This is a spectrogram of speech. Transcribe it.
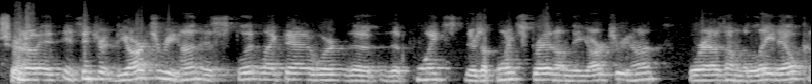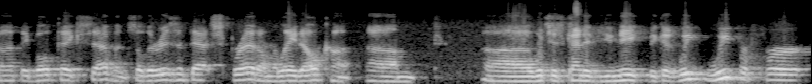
Sure. You know, it, it's interesting. The archery hunt is split like that, where the the points there's a point spread on the archery hunt, whereas on the late elk hunt they both take seven, so there isn't that spread on the late elk hunt, um, uh, which is kind of unique because we we prefer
